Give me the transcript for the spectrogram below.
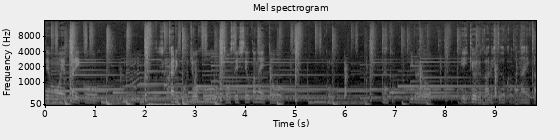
でもやっぱりこうしっかりこう情報を統制しておかないとこうなんかいろいろ影響力ある人とかが何か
